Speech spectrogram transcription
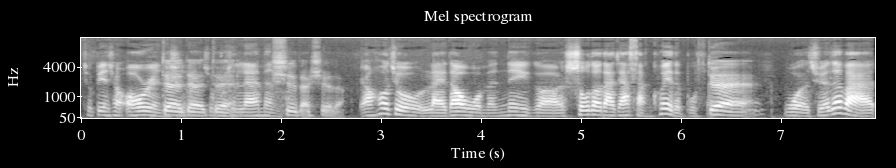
就变成 orange，对对对，lemon，是的，是的。然后就来到我们那个收到大家反馈的部分。对，我觉得吧，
